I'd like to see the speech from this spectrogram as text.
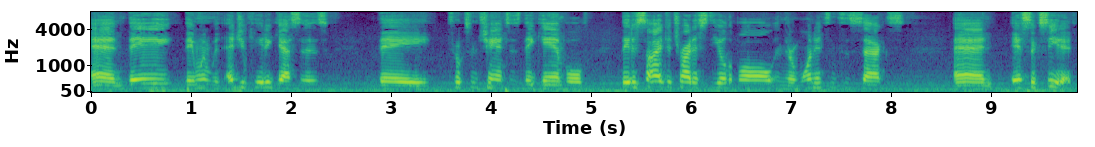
And they, they went with educated guesses. They took some chances. They gambled they decide to try to steal the ball in their one instance of sex, and it succeeded.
